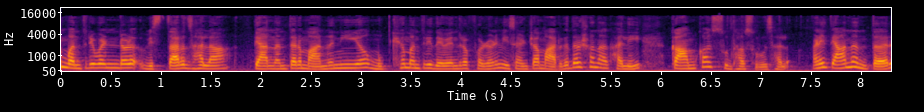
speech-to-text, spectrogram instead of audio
मंत्रिमंडळ विस्तार झाला त्यानंतर माननीय मुख्यमंत्री देवेंद्र फडणवीस यांच्या मार्गदर्शनाखाली कामकाज सुद्धा सुरू झालं. आणि त्यानंतर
